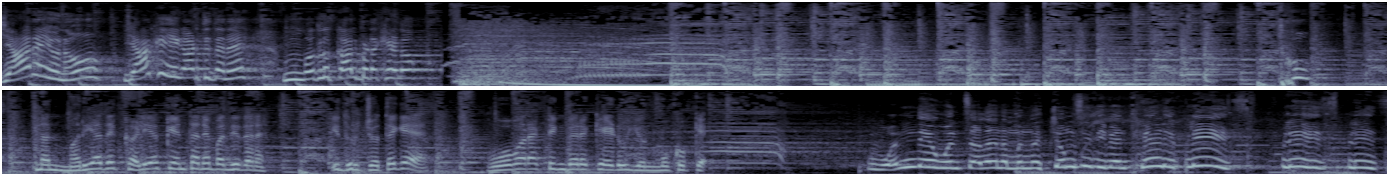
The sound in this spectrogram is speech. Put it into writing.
ಯಾರೇ ಇವನು? ಯಾಕೆ ಹೀಗೆ ಆಡ್ತಿದ್ದಾನೆ? ಮೊದಲು ಕಾಲ್ ಬಿಡಕ್ಕೆ ಹೇಳು. ನನ್ ಮರ್ಯಾದೆ ಕಳಿಯಕ್ಕೆ ಅಂತಾನೆ ಬಂದಿದ್ದಾನೆ. ಇದ್ರ ಜೊತೆಗೆ ಓವರ್ ಆಕ್ಟಿಂಗ್ ಬೇರೆ ಕೇಡು ಇವನ್ ಮುಖಕ್ಕೆ. ಒಂದೇ ಒಂದು ಸಲ ನಮ್ಮನ್ನ ಕ್ಷಮಿಸಿದೀವಿ ಅಂತ ಹೇಳಿ ಪ್ಲೀಸ್ ಪ್ಲೀಸ್ ಪ್ಲೀಸ್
